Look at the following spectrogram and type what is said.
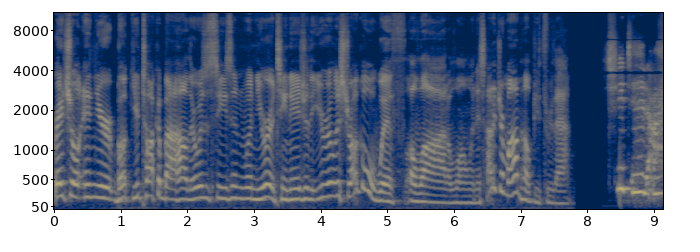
Rachel, in your book, you talk about how there was a season when you were a teenager that you really struggled with a lot of loneliness. How did your mom help you through that? She did. I,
